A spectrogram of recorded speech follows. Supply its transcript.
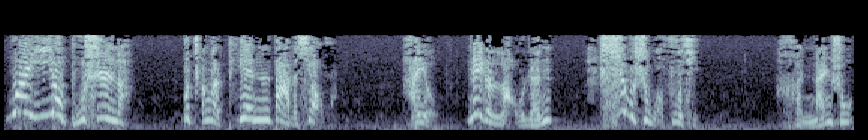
万一要不是呢，不成了天大的笑话。还有那个老人是不是我父亲？很难说，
